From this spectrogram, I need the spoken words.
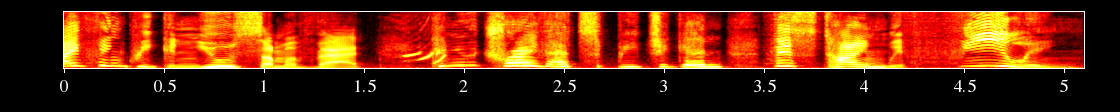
I think we can use some of that. Can you try that speech again? This time with feeling.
